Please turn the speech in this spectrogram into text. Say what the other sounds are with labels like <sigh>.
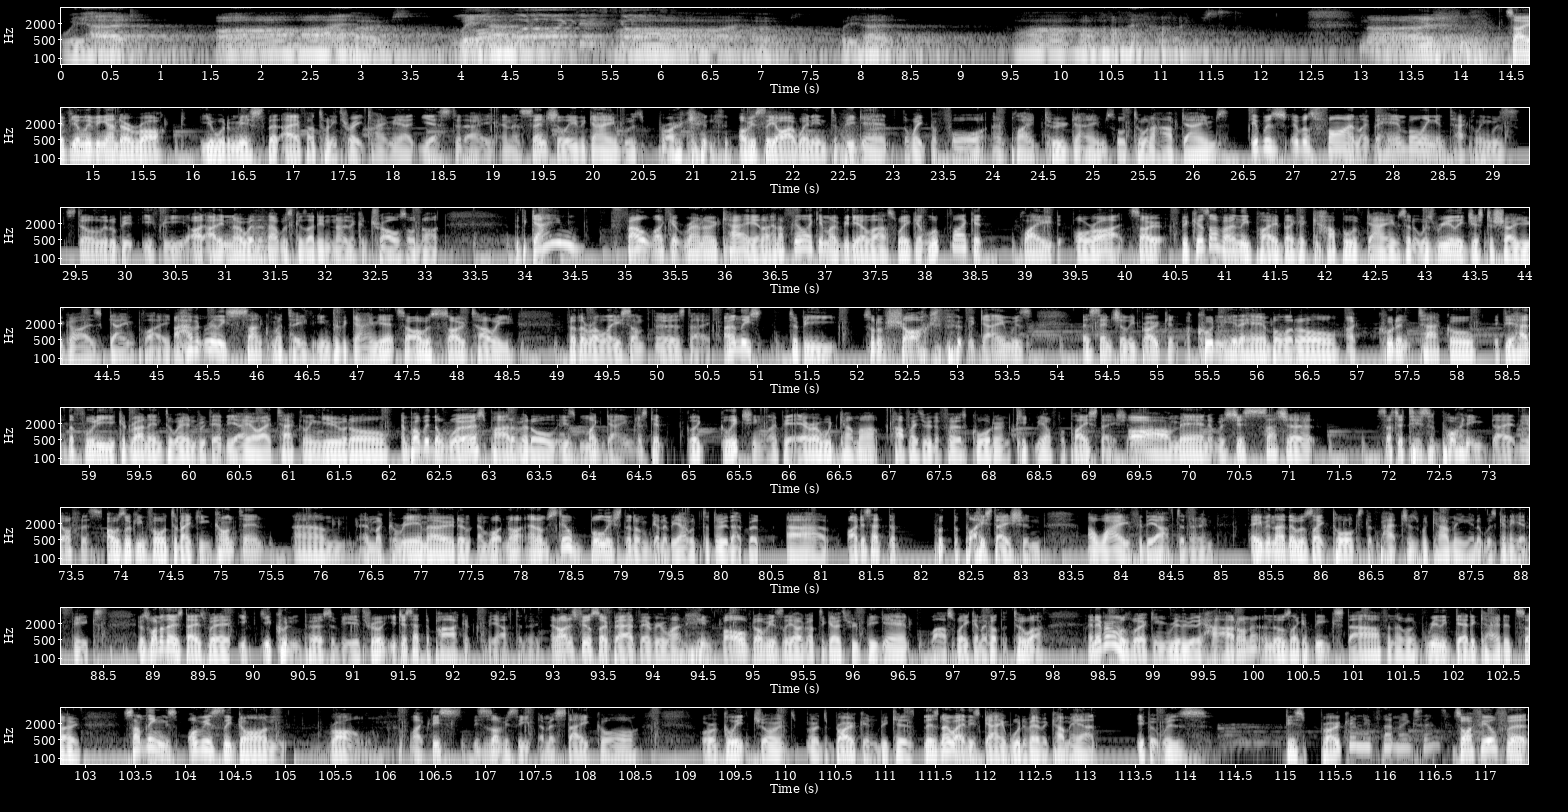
We had high hopes. We had what I just got. high hopes. We had high hopes. No. so if you're living under a rock, you would have missed that AFL 23 came out yesterday, and essentially the game was broken. <laughs> Obviously, I went into Big Ant the week before and played two games or two and a half games. It was it was fine. Like the handballing and tackling was still a little bit iffy. I, I didn't know whether that was because I didn't know the controls or not. But the game felt like it ran okay, and I, and I feel like in my video last week it looked like it played all right. So because I've only played like a couple of games and it was really just to show you guys gameplay, I haven't really sunk my teeth into the game yet. So I was so toey for the release on Thursday, only to be sort of shocked <laughs> that the game was essentially broken. I couldn't hit a handball at all. I couldn't tackle. If you had the footy, you could run end to end without the AI tackling you at all. And probably the worst part of it all is my game just kept like glitching. Like the error would come up halfway through the first quarter and kick me off my PlayStation. Oh man, it was just such a such a <laughs> disappointing day at the office. I was looking forward to making content um, and my career mode and, and whatnot, and I'm still bullish that I'm going to be able to do that. But uh, I just had to put the <laughs> PlayStation away for the afternoon. Even though there was like talks that patches were coming and it was going to get fixed, it was one of those days where you, you couldn't persevere through it. You just had to park it for the afternoon. And I just feel so bad for everyone <laughs> involved. Obviously, I got to go through Big Ant last week and I got the tour. And everyone was working really, really hard on it. And there was like a big staff and they were really dedicated. So something's obviously gone wrong. Like this, this is obviously a mistake or or a glitch or it's, or it's broken because there's no way this game would have ever come out if it was this broken, if that makes sense. So I feel for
